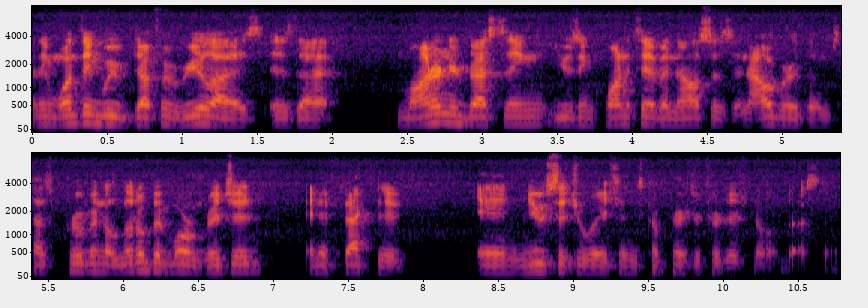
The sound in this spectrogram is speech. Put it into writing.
I think one thing we've definitely realized is that modern investing using quantitative analysis and algorithms has proven a little bit more rigid and effective in new situations compared to traditional investing.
